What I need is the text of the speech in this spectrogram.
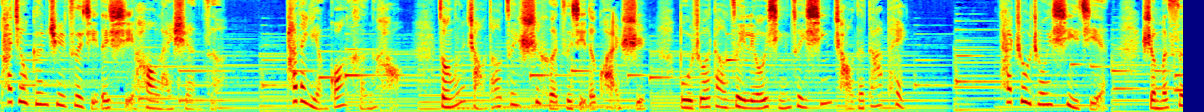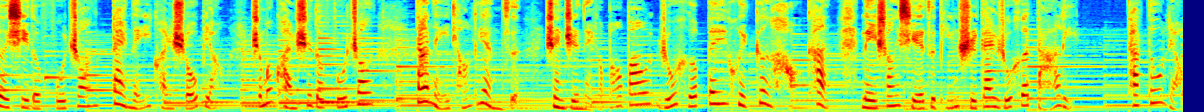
他就根据自己的喜好来选择。他的眼光很好，总能找到最适合自己的款式，捕捉到最流行、最新潮的搭配。他注重细节，什么色系的服装戴哪一款手表，什么款式的服装搭哪一条链子，甚至哪个包包如何背会更好看，哪双鞋子平时该如何打理，他都了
